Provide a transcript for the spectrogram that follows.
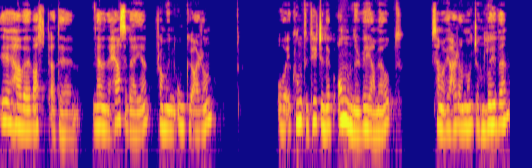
Jeg har valgt at jeg nevne Hesebeie fra min unge Aron, og jeg kunne til tidsen jeg ånder har møtt, sammen vi har noen Jørgen Løyven,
